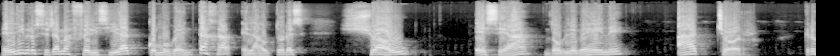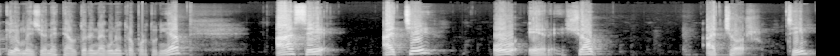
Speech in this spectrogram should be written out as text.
El libro se llama Felicidad como ventaja, el autor es Shaw, S-A-W-N, Achor. Creo que lo mencioné este autor en alguna otra oportunidad. A-C-H-O-R. Shaw Achor, ¿sí?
